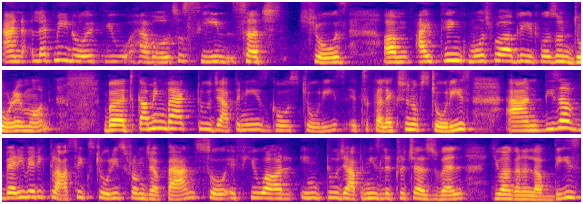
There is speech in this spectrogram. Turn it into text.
And let me know if you have also seen such shows. Um, I think most probably it was on Doraemon. But coming back to Japanese ghost stories, it's a collection of stories, and these are very, very classic stories from Japan. So if you are into Japanese literature as well, you are gonna love these.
